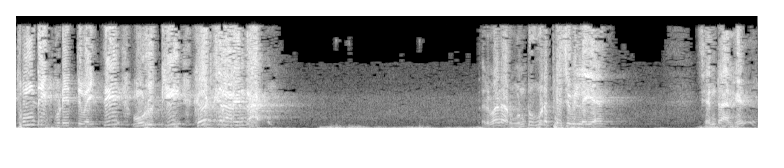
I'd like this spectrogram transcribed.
துண்டை பிடித்து வைத்து முறுக்கி கேட்கிறார் என்றார் பெருமானார் ஒன்று கூட பேசவில்லையே. சென்றார்கள்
